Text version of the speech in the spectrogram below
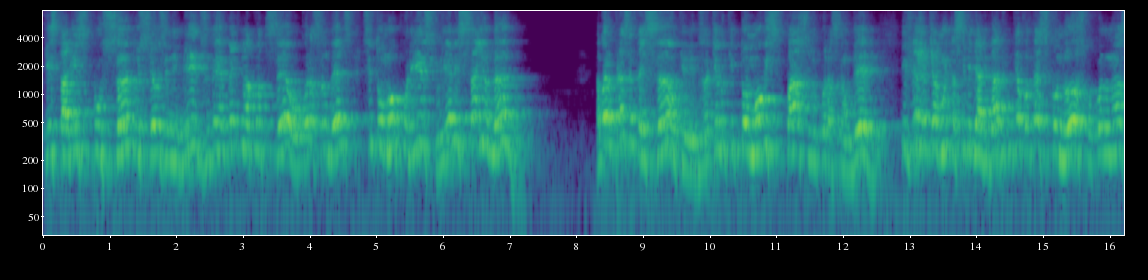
que estaria expulsando os seus inimigos, e de repente não aconteceu, o coração deles se tomou por isso, e eles saem andando. Agora preste atenção, queridos, aquilo que tomou espaço no coração dele e veja que há muita similaridade com o que acontece conosco quando nós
